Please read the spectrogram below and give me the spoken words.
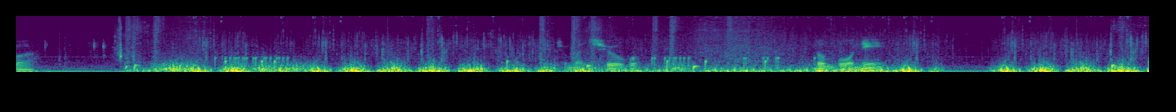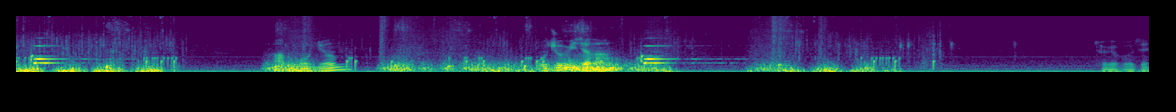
좋아 좀만 치우고 넌 뭐니? 암모늄? 오줌이잖아 저게 뭐지?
